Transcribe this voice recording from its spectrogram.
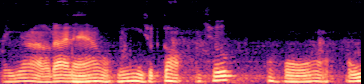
ไอ้ย่าเราได้แล้ว นี่ชุดเกาะชุบโอ้โหอู้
